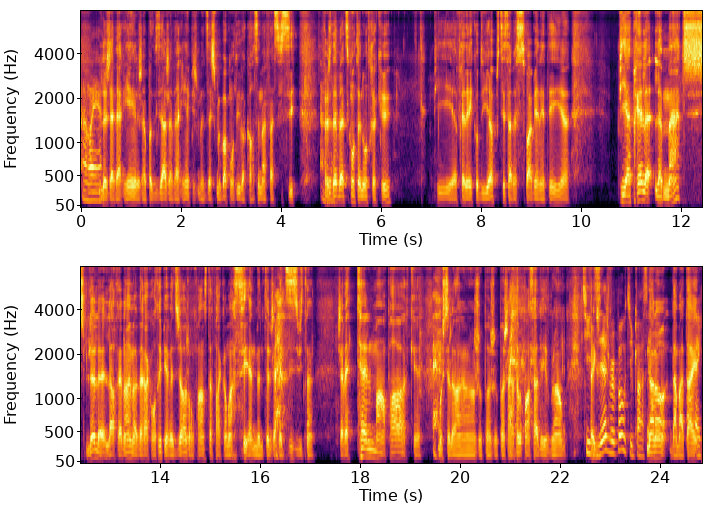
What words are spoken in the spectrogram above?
Ah ouais, hein? Là, j'avais rien, j'avais pas de visage, j'avais rien. Puis je me disais, je me bats contre lui, il va casser ma face ici. Ah que j'étais battu contre un autre recrue. Puis euh, Frédéric Odouya, puis tu sais, ça avait super bien été. euh. puis après le, le match, là, le- l'entraîneur il m'avait rencontré, puis il avait dit Georges, on pense te faire commencer à Edmonton. J'avais 18 ans. J'avais tellement peur que. Moi, j'étais là, non, non, je veux pas, je veux pas. J'arrêtais de penser à Dave Brown. Tu que- disais, je veux pas, ou tu le pensais? non, non, dans ma tête,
